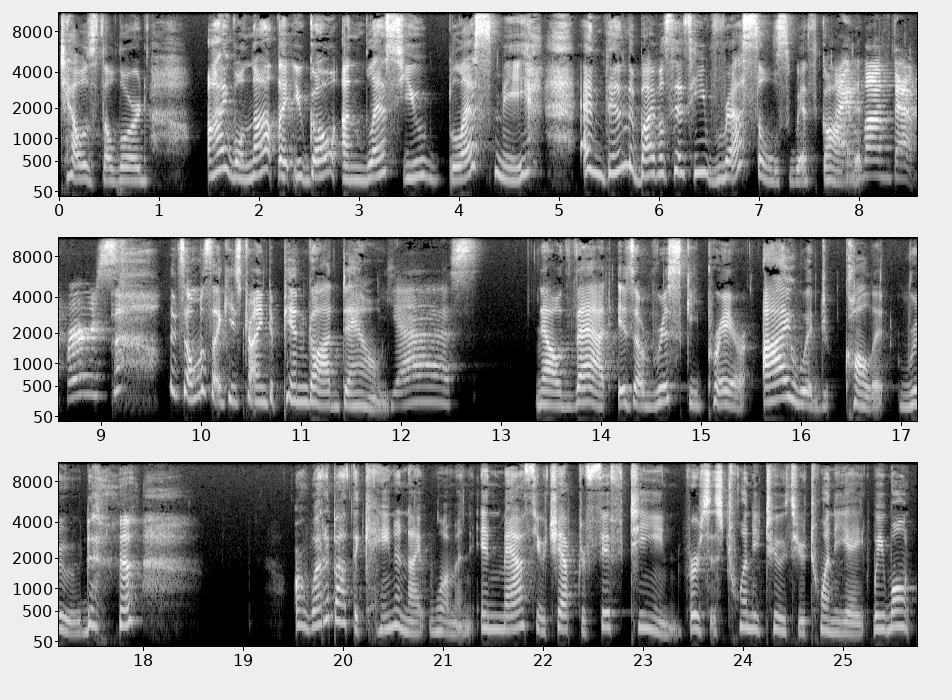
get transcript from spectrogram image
tells the Lord, I will not let you go unless you bless me. And then the Bible says he wrestles with God. I love that verse. It's almost like he's trying to pin God down. Yes. Now, that is a risky prayer. I would call it rude. or what about the Canaanite woman in Matthew chapter 15, verses 22 through 28? We won't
